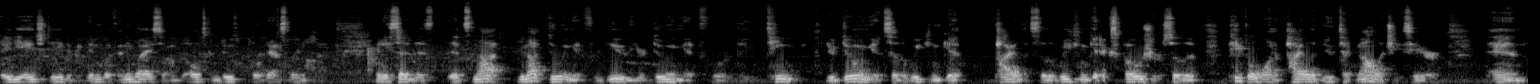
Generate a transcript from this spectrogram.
ADHD to begin with anyway. So all it's going to do is pour gasoline on it. And he said, it's, it's not, you're not doing it for you. You're doing it for the team. You're doing it so that we can get pilots, so that we can get exposure, so that people want to pilot new technologies here. And,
